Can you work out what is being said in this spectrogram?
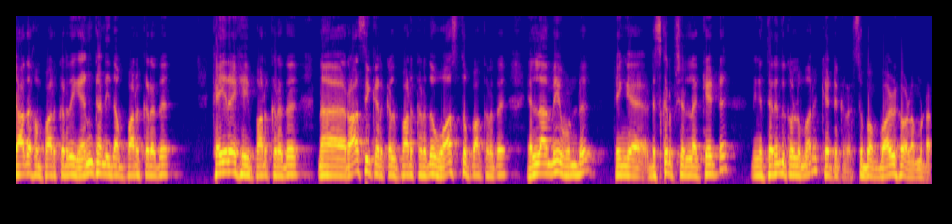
ஜாதகம் பார்க்கறது என் கணிதம் பார்க்கறது. கைரேகை பார்க்கறது நான் ராசி கற்கள் பார்க்கறது வாஸ்து பார்க்கறது எல்லாமே உண்டு. நீங்கள் டிஸ்கிரிப்ஷனில் கேட்டு நீங்கள் தெரிந்து கொள்ளுமாறு கேட்டுக்கிறேன். சுபம் வாழ்க வளமுடன்.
